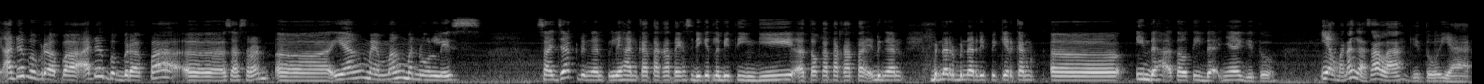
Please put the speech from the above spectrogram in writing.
ada beberapa ada beberapa eh, sastrawan eh, yang memang menulis sajak dengan pilihan kata-kata yang sedikit lebih tinggi atau kata-kata dengan benar-benar dipikirkan eh, indah atau tidaknya gitu. Yang mana nggak salah gitu ya.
